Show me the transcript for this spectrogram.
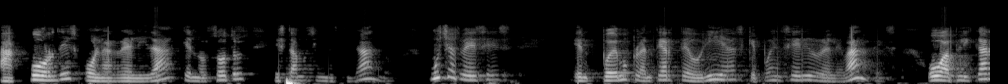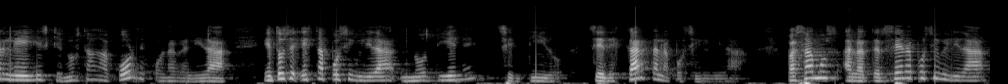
acordes con la realidad que nosotros estamos investigando. Muchas veces podemos plantear teorías que pueden ser irrelevantes o aplicar leyes que no están acordes con la realidad. Entonces, esta posibilidad no tiene sentido, se descarta la posibilidad. Pasamos a la tercera posibilidad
